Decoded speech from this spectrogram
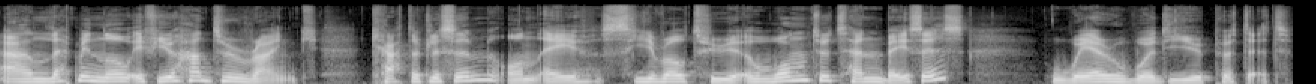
And let me know if you had to rank Cataclysm on a 0 to 1 to 10 basis, where would you put it?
